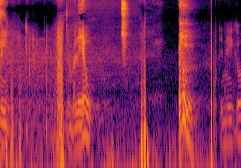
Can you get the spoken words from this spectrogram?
นี่นำมาแล้ว ทีนี้ก็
